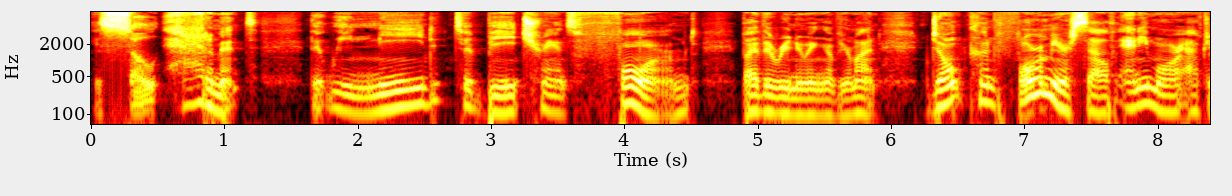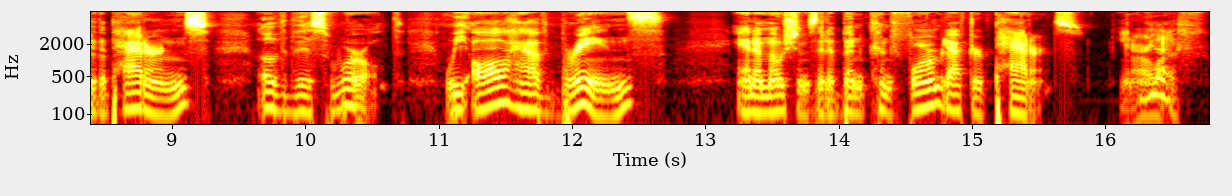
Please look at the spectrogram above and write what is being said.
is so adamant that we need to be transformed by the renewing of your mind. Don't conform yourself anymore after the patterns of this world. We all have brains and emotions that have been conformed after patterns in our life.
